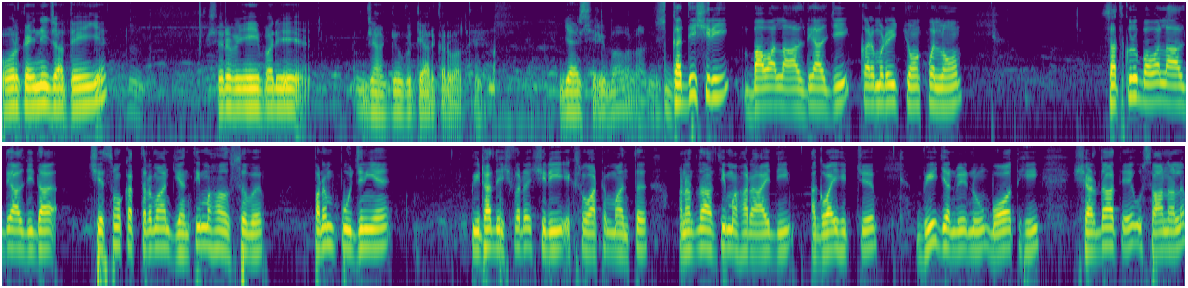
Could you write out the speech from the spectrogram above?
और कहीं नहीं जाते हैं ये सिर्फ यहीं पर ये झांकियों को तैयार करवाते हैं ਜੈ ਸ਼੍ਰੀ ਬਾਬਾ ਲਾਲ ਜੀ। ਗੱਦੀ ਸ਼੍ਰੀ ਬਾਬਾ ਲਾਲ ਦਿਆਲ ਜੀ ਕਰਮੜੀ ਚੌਂਕ ਵੱਲੋਂ ਸਤਿਗੁਰੂ ਬਾਬਾ ਲਾਲ ਦਿਆਲ ਜੀ ਦਾ 671ਵਾਂ ਜਯੰਤੀ ਮਹਾਉਤਸਵ ਪਰਮ ਪੂਜਨੀਏ ਪੀਠਾਦੇਸ਼ਵਰ ਸ਼੍ਰੀ 108 ਮੰਤ ਅਨੰਦਦਾਸ ਜੀ ਮਹਾਰਾਜ ਦੀ ਅਗਵਾਈ ਵਿੱਚ 20 ਜਨਵਰੀ ਨੂੰ ਬਹੁਤ ਹੀ ਸ਼ਰਧਾ ਤੇ ਉਤਸ਼ਾਹ ਨਾਲ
